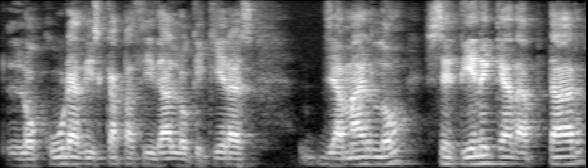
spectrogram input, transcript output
locura, discapacidad, lo que quieras llamarlo, se tiene que adaptar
